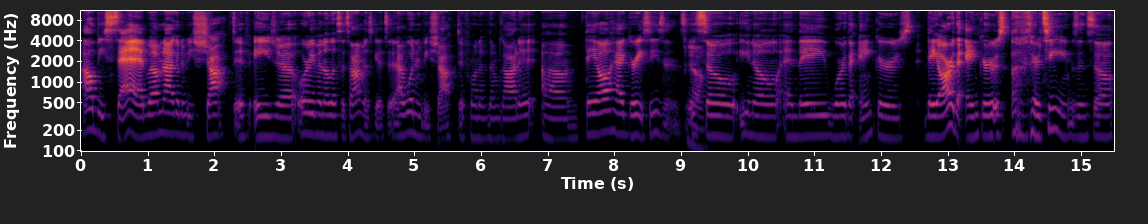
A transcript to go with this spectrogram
I'll be sad, but I'm not gonna be shocked if A'ja or even Alyssa Thomas gets it. I wouldn't be shocked if one of them got it. Um, they all had great seasons, Yeah. so you know, and they were the anchors. They are the anchors of their teams, and so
